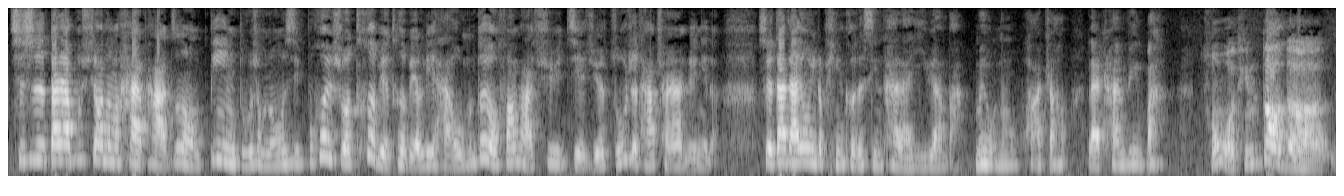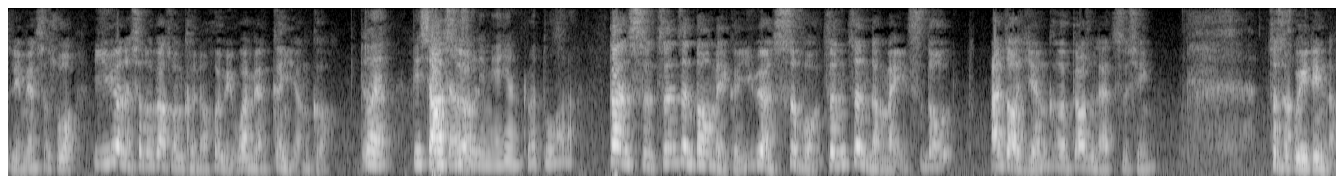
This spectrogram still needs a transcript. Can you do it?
其实大家不需要那么害怕这种病毒什么东西，不会说特别特别厉害，我们都有方法去解决，阻止它传染给你的。所以大家用一个平和的心态来医院吧，没有那么夸张，来看病吧。从我听到的里面是说，医院的消毒标准可能会比外面更严格，对比小诊所里面严格多了。但是真正到每个医院，是否真正的每一次都按照严格标准来执行，这是不一定的。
